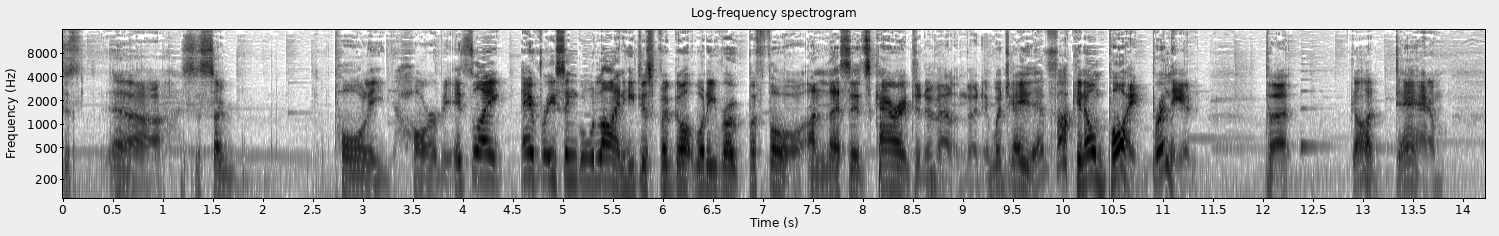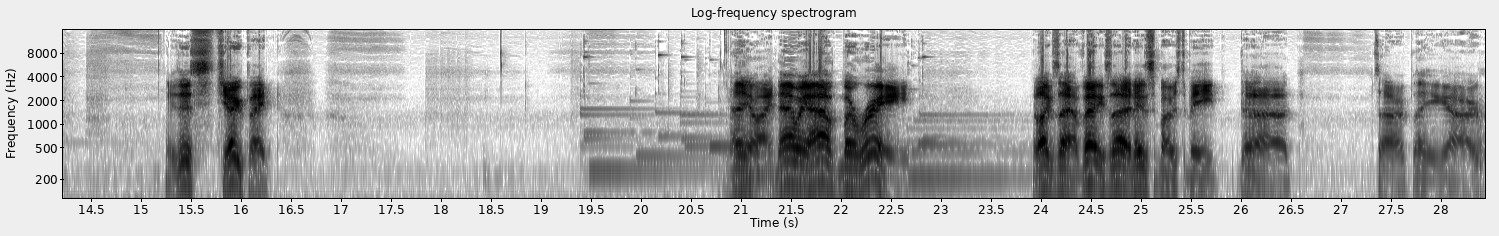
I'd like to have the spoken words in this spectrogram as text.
just, uh, this is so poorly, horribly. It's like every single line he just forgot what he wrote before, unless it's character development, in which case, they're fucking on point, brilliant. But, god damn. It is stupid. Anyway, now we have Marie. Like I said, very certain it's supposed to be her. So, there you go.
